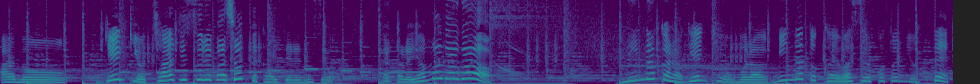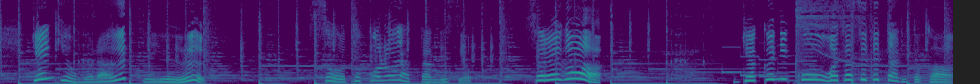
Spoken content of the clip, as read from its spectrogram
あのー元気をチャージする場所って書いてるんですよ。だから山田がみんなから元気をもらうみんなと会話することによって元気をもらうっていうそうところだったんですよ。それが逆にこう渡せてたりとか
